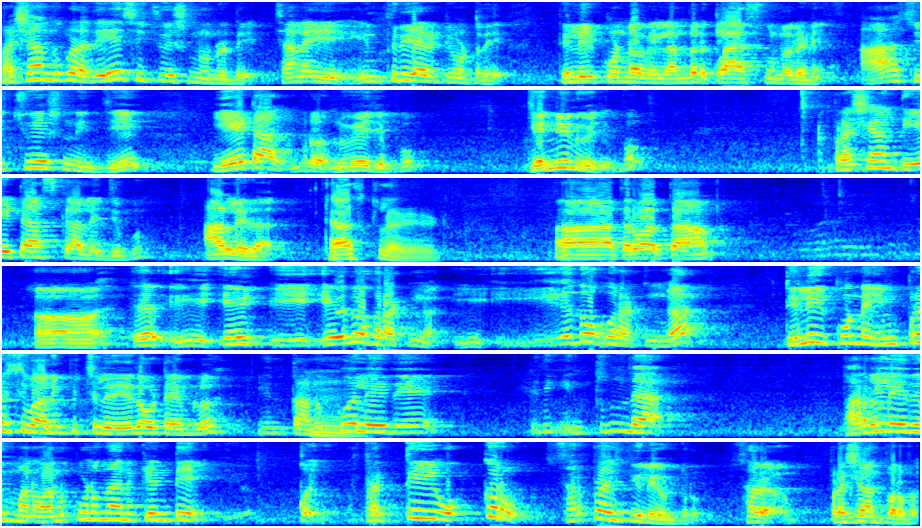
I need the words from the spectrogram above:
ప్రశాంత్ కూడా అదే సిచ్యువేషన్ ఉన్నది. చాలా ఇన్ఫీరియారిటీ ఉంటుంది. తెలియకుండా వీళ్ళందరూ క్లాస్కి ఉన్నారని. ఆ సిచ్యువేషన్ నుంచి ఏ టాస్క్ బ్రో నువ్వే చెప్పు. జెన్యున్గా చెప్పు. ప్రశాంత్ ఏ టాస్క్ ఆడలేదు చెప్పు. ఆడలేదా? టాస్క్లు ఆడాడు. ఆ తర్వాత ఏదో ఒక రకంగా ఏదో ఒక రకంగా తెలియకుండా ఇంప్రెసివ్ అనిపించలేదు ఏదో ఒక టైంలో ఇంత అనుకోలేదే. ఇది ఇంత ఉందా పర్లేదు మనం అనుకున్న దానికంటే ప్రతి ఒక్కరు సర్ప్రైజ్ ఫీల్ అయి ఉంటారు. సర్ ప్రశాంత్ పర్వ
